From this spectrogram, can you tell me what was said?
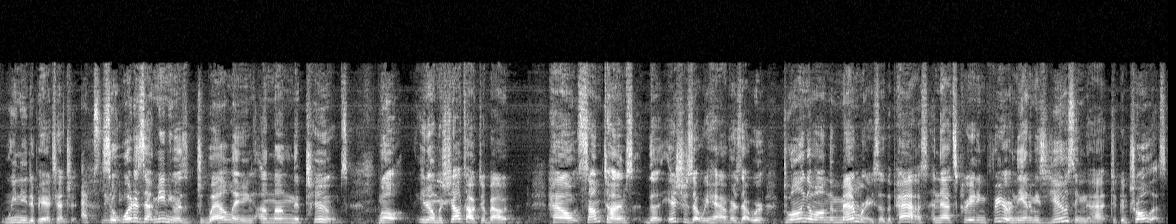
we need to pay attention. Absolutely. So what does that mean? He was dwelling among the tombs. Well, you know, Michelle talked about how sometimes the issues that we have is that we're dwelling among the memories of the past, and that's creating fear, and the enemy's using that to control us.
